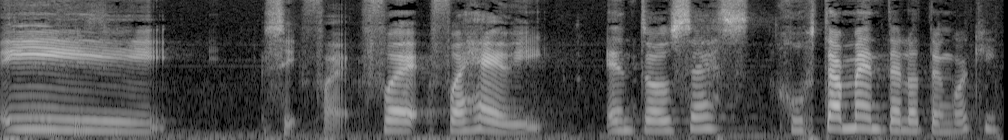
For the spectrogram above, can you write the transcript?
Y sí, fue, fue, fue heavy. Entonces, justamente lo tengo aquí.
